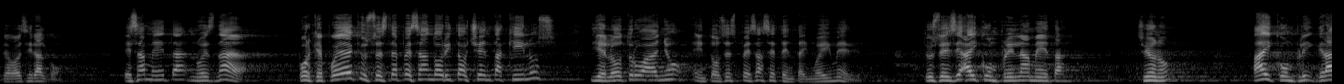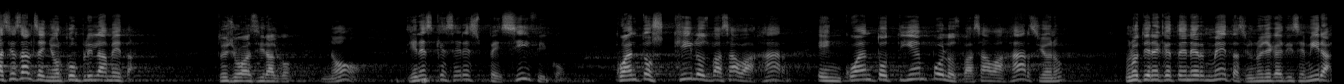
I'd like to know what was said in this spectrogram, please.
Te voy a decir algo. Esa meta no es nada. Porque puede que usted esté pesando ahorita 80 kilos y el otro año entonces pesa 79 y medio. Entonces usted dice, ay, cumplí la meta. ¿Sí o no? Ay, cumplí. Gracias al Señor cumplí la meta. Entonces yo voy a decir algo. No, tienes que ser específico. ¿Cuántos kilos vas a bajar? en cuánto tiempo los vas a bajar, ¿sí o no? Uno tiene que tener metas. Y uno llega y dice, mira,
